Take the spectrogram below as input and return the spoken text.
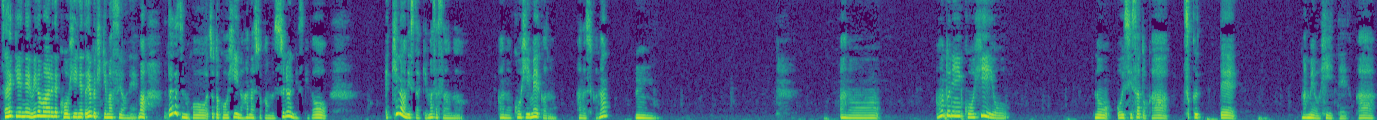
最近ね、身の回りでコーヒーネタよく聞きますよね。まあ、私たちもこう、ちょっとコーヒーの話とかもするんですけど、え、昨日でしたっけ？マサさんが、あの、コーヒーメーカーの話かな？うん。あのー、本当にコーヒーを、の美味しさとか、作って、豆をひいてとか、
